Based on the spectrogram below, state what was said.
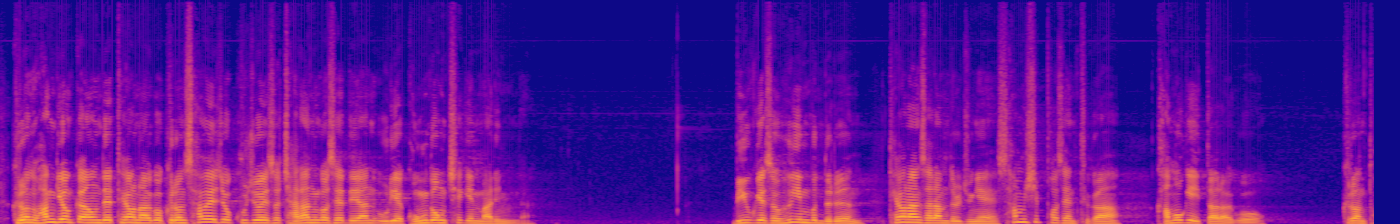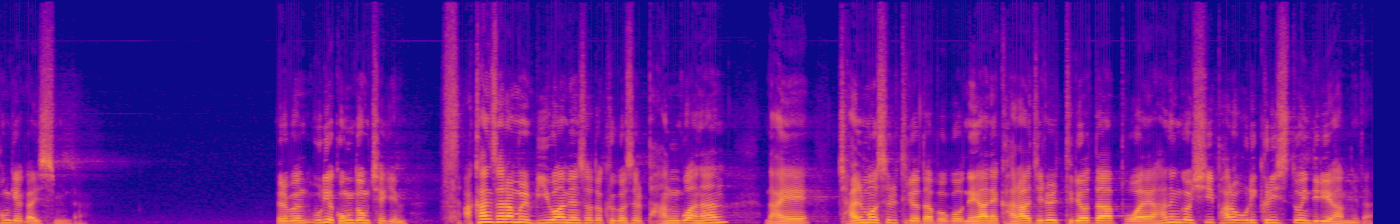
그런 환경 가운데 태어나고 그런 사회적 구조에서 자란 것에 대한 우리의 공동 책임 말입니다. 미국에서 흑인분들은 태어난 사람들 중에 30%가 감옥에 있다라고 그런 통계가 있습니다. 여러분, 우리의 공동 책임, 악한 사람을 미워하면서도 그것을 방관한 나의 잘못을 들여다보고 내 안에 가라지를 들여다 보아야 하는 것이 바로 우리 그리스도인들이어야 합니다.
